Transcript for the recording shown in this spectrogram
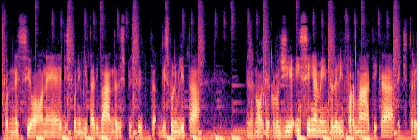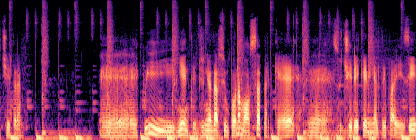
connessione, disponibilità di banda, disponibilità delle nuove tecnologie, insegnamento dell'informatica, eccetera, eccetera. E qui niente, bisogna darsi un po' una mossa perché eh, succede che negli altri paesi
